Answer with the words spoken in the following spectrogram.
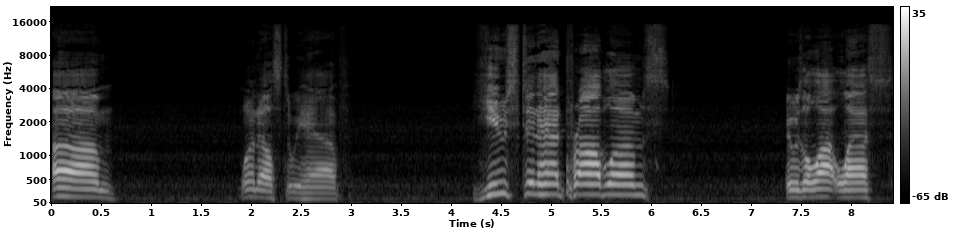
Um, what else do we have? Houston had problems. It was a lot less.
